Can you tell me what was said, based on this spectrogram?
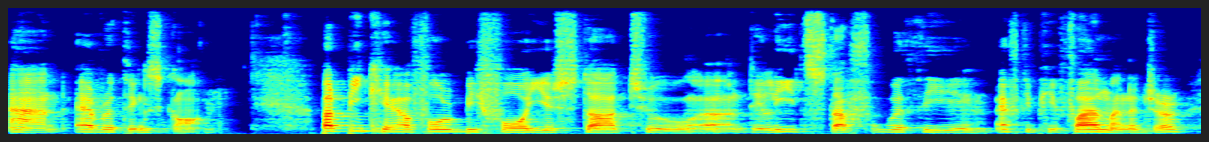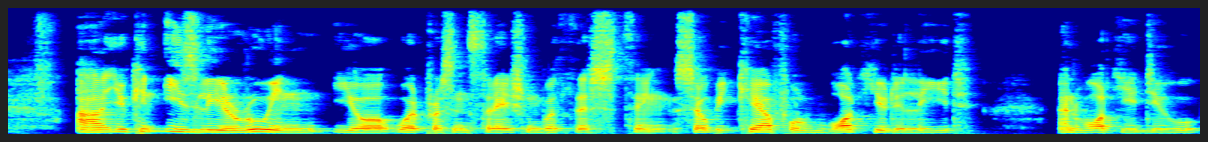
and everything's gone. But be careful before you start to uh, delete stuff with the FTP file manager. Uh, you can easily ruin your WordPress installation with this thing. So be careful what you delete and what you do.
